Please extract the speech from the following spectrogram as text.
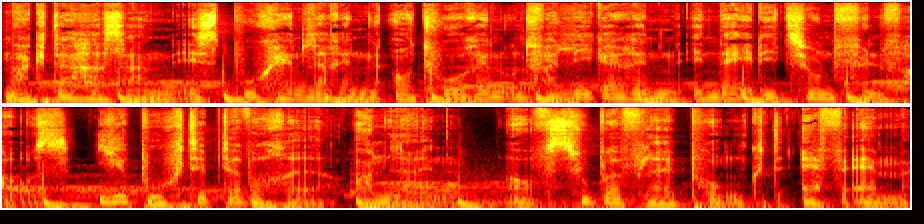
Magda Hassan ist Buchhändlerin, Autorin und Verlegerin in der Edition 5 Haus. Ihr Buchtipp der Woche online auf superfly.fm.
